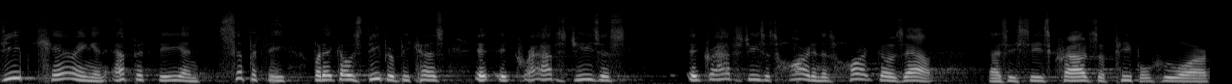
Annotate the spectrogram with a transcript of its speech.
deep caring and empathy and sympathy, but it goes deeper because it, it grabs Jesus, it grabs Jesus' heart, and his heart goes out as he sees crowds of people who are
